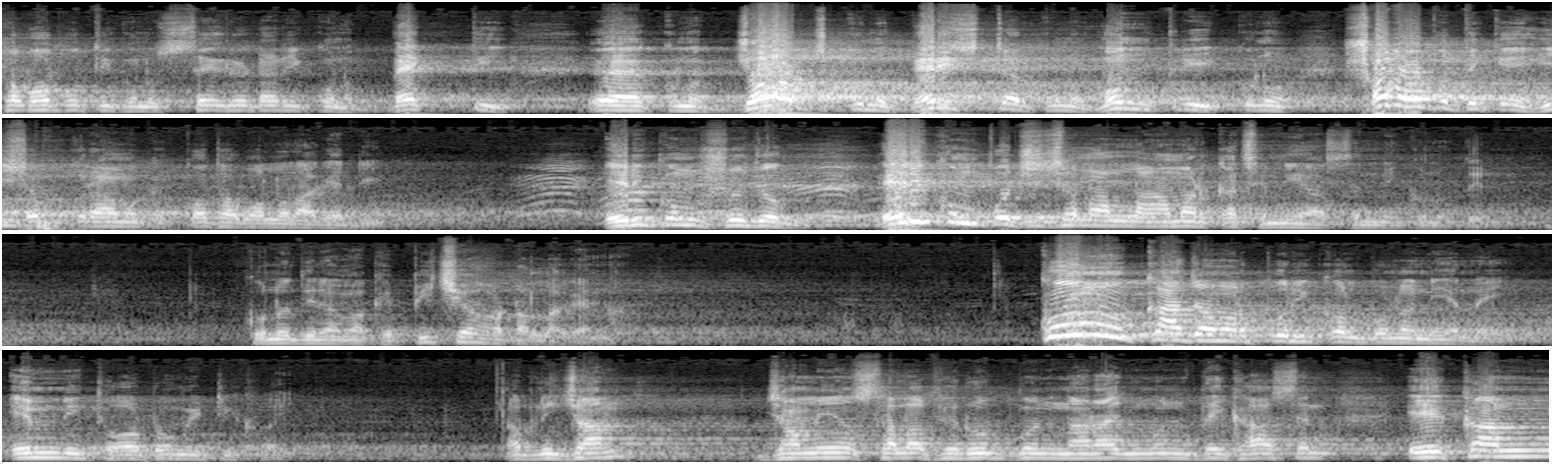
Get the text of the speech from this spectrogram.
সভাপতি, কোনো সেক্রেটারি, কোনো ব্যক্তি কোনো জজ, কোনো ব্যারিস্টার, কোনো মন্ত্রী, কোনো সভাপতিকে হিসাব করে আমাকে কথা বলা লাগেনি এরকম সুযোগ, এরকম পজিশন আল্লাহ আমার কাছে নিয়ে আসেননি কোনোদিন। কোনোদিন আমাকে পিছে হটা লাগে না। কোন কাজ আমার পরিকল্পনা নিয়ে নেই। এমনিতে অটোমেটিক হয়। আপনি যান, জামিয়া সালাফে রূপগঞ্জ, নারায়ণগঞ্জ দেখে আসেন, একান্ন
